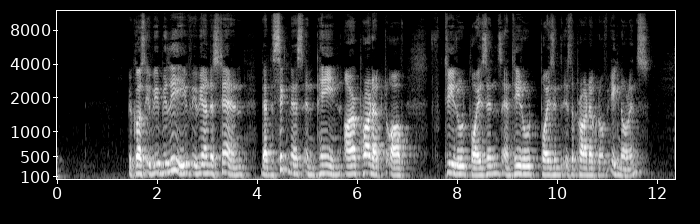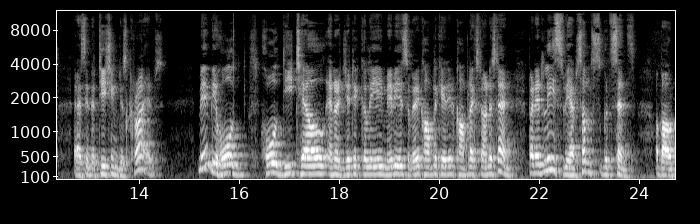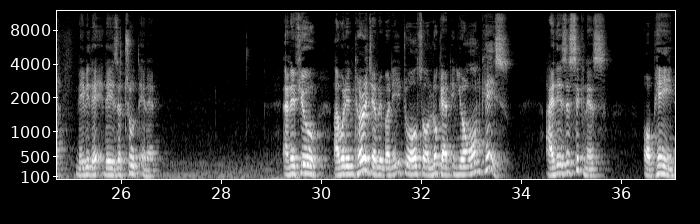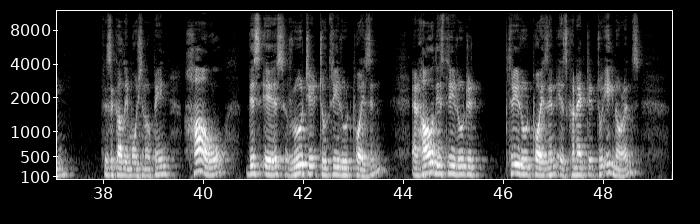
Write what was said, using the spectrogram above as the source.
Because if we believe, if we understand that the sickness and pain are product of three root poisons and three root poison is the product of ignorance, as in the teaching describes, maybe whole, whole detail energetically, maybe it's very complicated, complex to understand, but at least we have some good sense about maybe there, there is a truth in it. And if you, I would encourage everybody to also look at in your own case, either is a sickness or pain, physical, emotional pain, how this is rooted to three root poison and how this three rooted three root poison is connected to ignorance,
